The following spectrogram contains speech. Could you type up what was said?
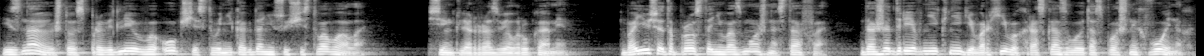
и знаю, что справедливого общества никогда не существовало. Синклер развел руками. Боюсь, это просто невозможно, Стаффа. Даже древние книги в архивах рассказывают о сплошных войнах.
